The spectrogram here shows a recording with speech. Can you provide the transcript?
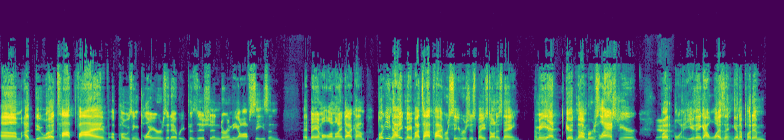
Um, I do a top five opposing players at every position during the offseason at BamaOnline.com. Boogie Knight made my top five receivers just based on his name. I mean, he had good numbers last year. But you think I wasn't going to put him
